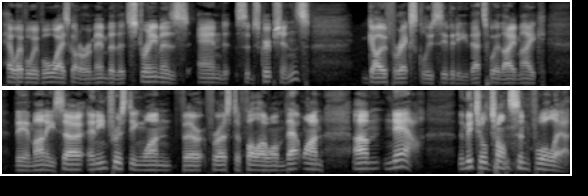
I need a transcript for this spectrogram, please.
However, we've always got to remember that streamers and subscriptions go for exclusivity. That's where they make their money. So, an interesting one for, for us to follow on that one. Um, now, the Mitchell Johnson fallout.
